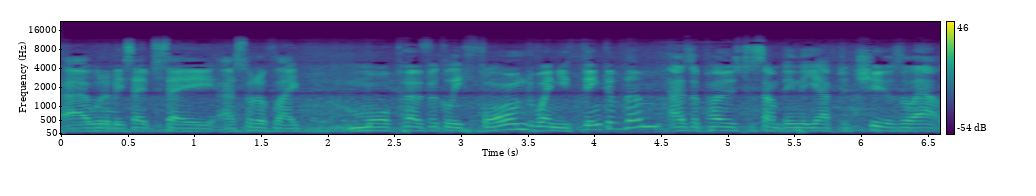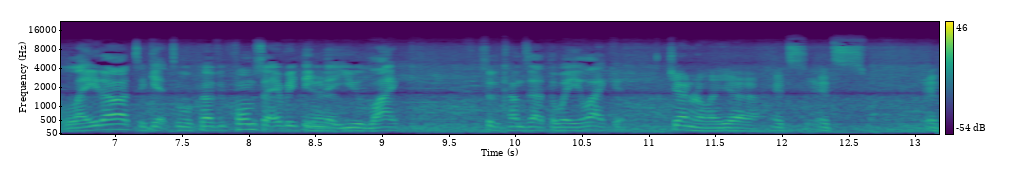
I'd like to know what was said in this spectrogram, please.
uh, would it be safe to say are sort of like more perfectly formed when you think of them, as opposed to something that you have to chisel out later to get to a perfect form? So everything Yeah. that you like sort of comes out the way you like it. Generally, yeah, it's it's. It,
